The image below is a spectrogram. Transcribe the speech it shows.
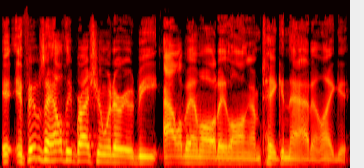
if it was a healthy Bryce Young, whatever, it would be Alabama all day long. I'm taking that and like.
